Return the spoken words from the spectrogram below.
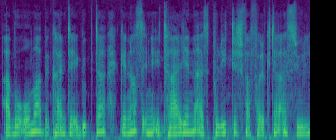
Abu Omar bekannte Ägypter genoss in Italien als politisch verfolgter Asyl.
